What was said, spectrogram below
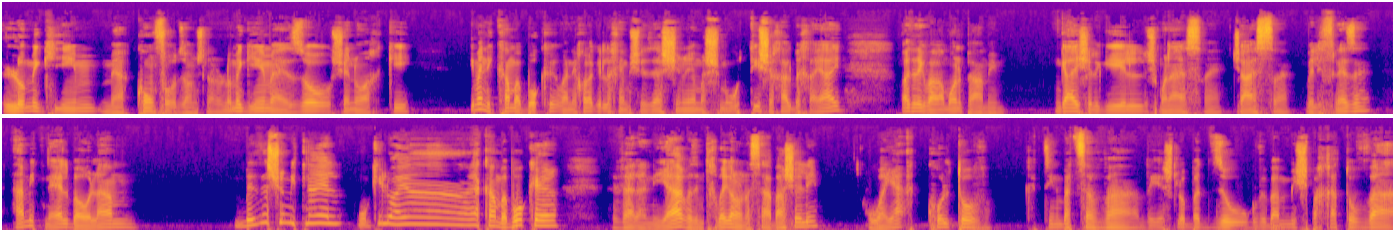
לא מגיעים מהקומפורט זון שלנו, לא מגיעים מהאזור שנוח. כי אם אני קם בבוקר, ואני יכול להגיד לכם שזה השינוי המשמעותי שחל בחיי, אמרתי לי כבר המון פעמים. גיא של גיל 18, 19 ולפני זה, היה מתנהל בעולם בזה שהוא מתנהל. הוא כאילו היה, היה קם בבוקר, ועל הנייר, וזה מתחבר גם לנושא הבא שלי, הוא היה הכל טוב. קצין בצבא, ויש לו בת זוג, ובא ממשפחה טובה,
